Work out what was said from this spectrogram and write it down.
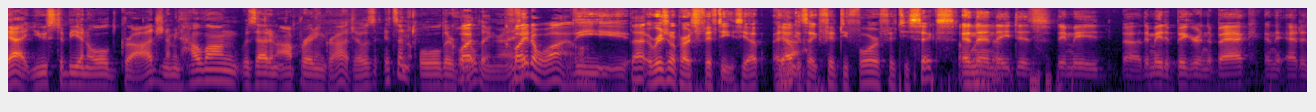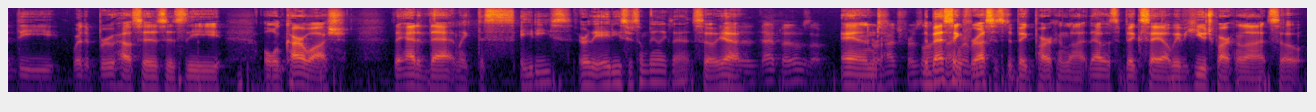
yeah, it used to be an old garage. And I mean, how long was that an operating garage? It was. It's an older quite, building, right? Quite a while. The That- original part's 50s. Yep, I Yeah. think it's like 54, 56, and then that. they did they made uh, they made it bigger in the back, and they added the where the brew house is is the old car wash. They added that in like the 80s, early 80s or something like that. So yeah, that, that was a and garage for as the best as I thing for us is the big parking lot. That was a big sale. We have a huge parking lot, so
